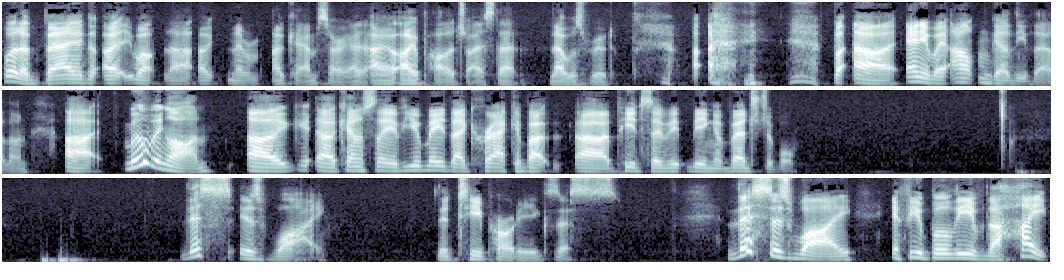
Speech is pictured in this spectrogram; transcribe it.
What a bag! Uh, well, uh, never. Okay, I'm sorry. I, I, I apologize. That that was rude. but uh, anyway, I'm gonna leave that alone. Uh, moving on. Uh, uh, you made that crack about uh, pizza being a vegetable. This is why the Tea Party exists. This is why, if you believe the hype,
